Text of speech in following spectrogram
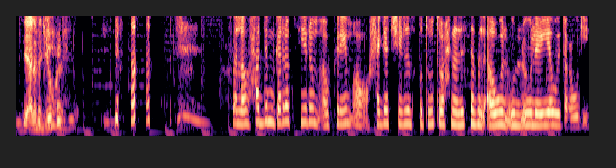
دي قلبت جوكر فلو حد مجرب سيروم أو كريم أو حاجة تشيل الخطوط وإحنا لسه في الأول قولوا ليا وادعوا لي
